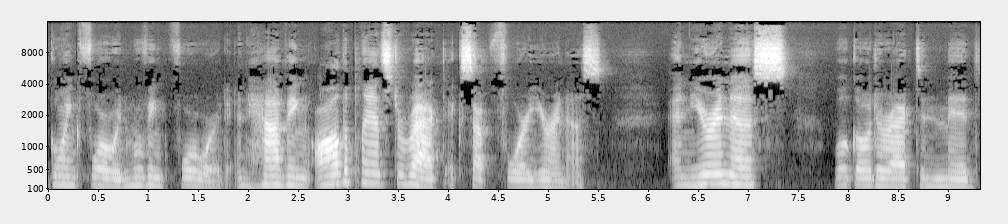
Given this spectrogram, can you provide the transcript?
going forward, moving forward, and having all the planets direct except for Uranus. And Uranus will go direct in mid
